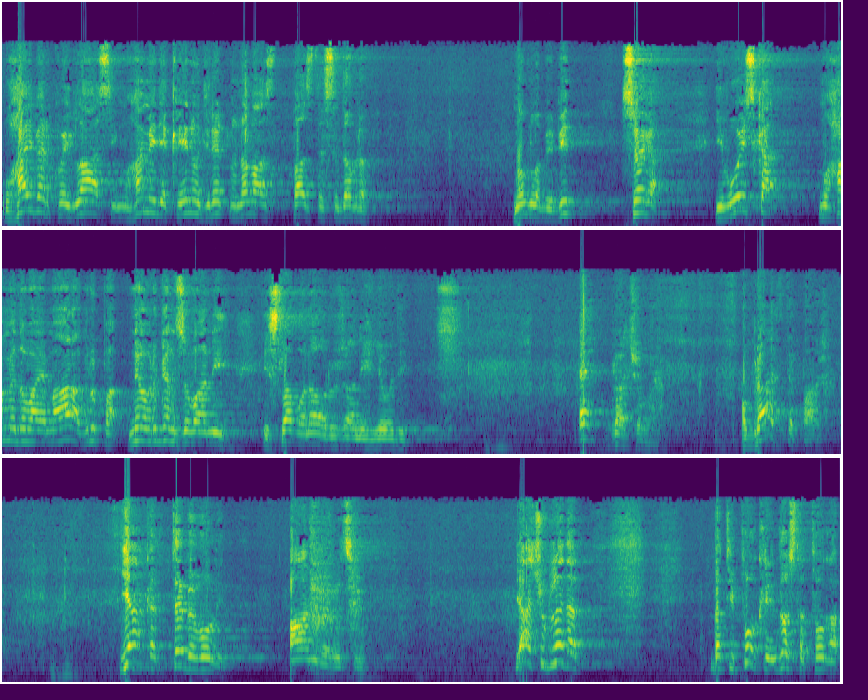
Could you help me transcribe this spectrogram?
U Hajber koji glasi Muhammed je krenuo direktno na vas, pazite se dobro. Moglo bi biti svega. I vojska Muhammedova je mala grupa neorganizovanih i slabo naoružanih ljudi. E, braćo moja, obratite pažnju. Ja kad tebe volim, Andro recimo, ja ću gledat da ti pokrijem dosta toga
